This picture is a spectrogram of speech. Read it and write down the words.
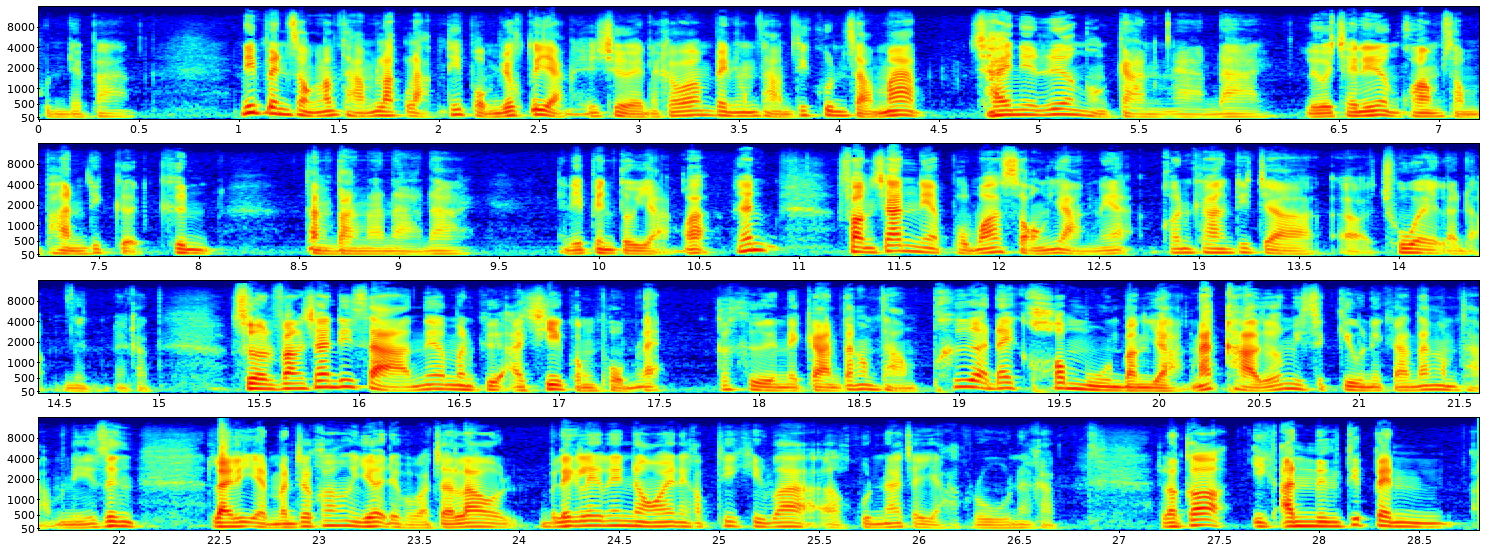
คุณได้บ้าง นี่เป็นสองคำถามหลัก ๆ ที่ผมยกตัวอย่างเฉยๆนะครับว่าเป็นคำถามที่คุณสามารถใช้ในเรื่องของการงานได้ หรือใช้ในเรื่องความสัมพันธ์ที่เกิดขึ้นต่างๆ นานาได้ อันนี้เป็นตัวอย่างว่าฉะนั้นฟังก์ชันเนี่ยผมว่า 2 อย่างเนี้ยค่อนข้างที่จะช่วยระดับหนึ่งนะครับส่วนฟังก์ชันที่3เนี่ยมันคืออาชีพของผมแหละ ก็คือในการตั้งคำถามเพื่อได้ข้อมูลบางอย่าง นักข่าวจะต้องมีสกิลในการตั้งคำถามนี้ ซึ่งรายละเอียดมันจะค่อนข้างเยอะเดี๋ยวผมจะเล่าเล็กๆน้อยๆนะครับที่คิดว่าคุณน่าจะอยากรู้นะครับ แล้วก็อีกอันหนึงที่เป็นอ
